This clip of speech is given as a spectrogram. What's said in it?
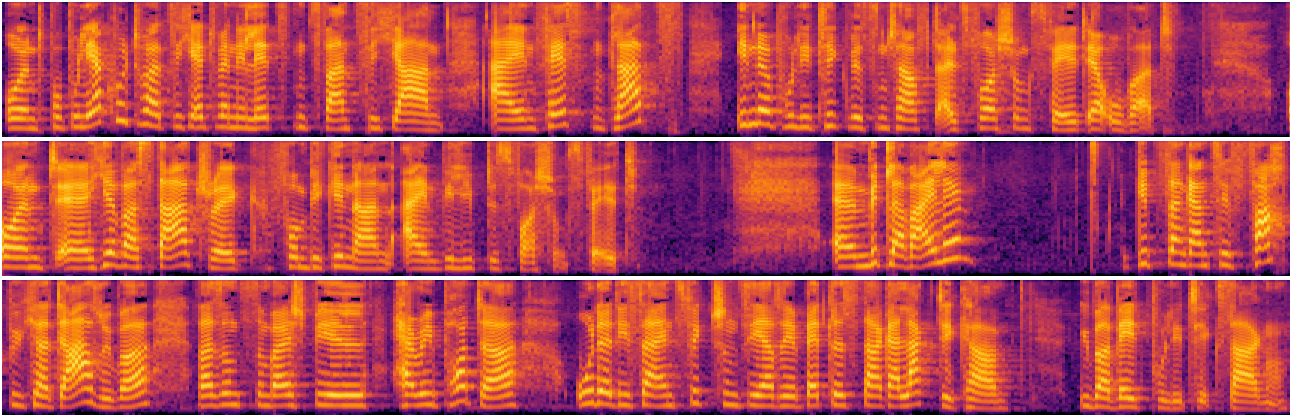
Und Populärkultur hat sich etwa in den letzten 20 Jahren einen festen Platz in der Politikwissenschaft als Forschungsfeld erobert. Und äh, hier war Star Trek vom Beginn an ein beliebtes Forschungsfeld. Äh, mittlerweile gibt es dann ganze Fachbücher darüber, was uns zum Beispiel Harry Potter oder die Science-Fiction-Serie Battlestar Galactica über Weltpolitik sagen.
